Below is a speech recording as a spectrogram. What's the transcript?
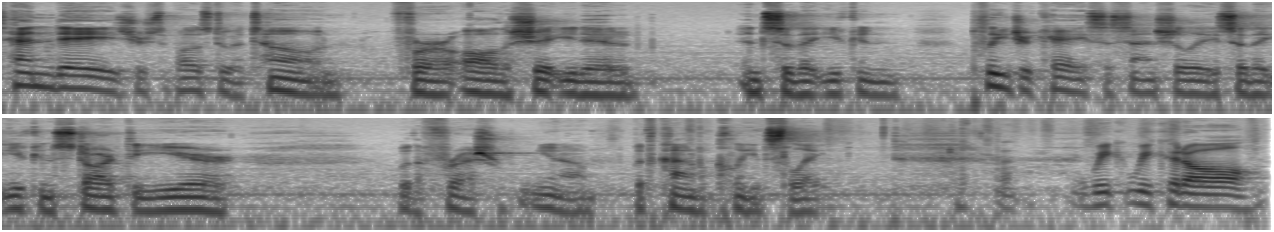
ten days you're supposed to atone for all the shit you did, and so that you can plead your case essentially, so that you can start the year with a fresh, you know, with kind of a clean slate. we we could all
